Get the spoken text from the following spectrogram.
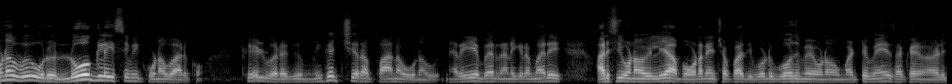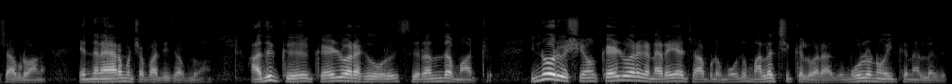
உணவு ஒரு லோ கிளைசிமிக் உணவாக இருக்கும். கேழ்வரகு மிகச்சிறப்பான உணவு. நிறைய பேர் நினைக்கிற மாதிரி அரிசி உணவு இல்லையா? அப்போ உடனே சப்பாத்தி போட்டு கோதுமை உணவு மட்டுமே சர்க்கரை வேலை சாப்பிடுவாங்க. எந்த நேரமும் சப்பாத்தி சாப்பிடுவாங்க. அதுக்கு கேழ்வரகு ஒரு சிறந்த மாற்று. இன்னொரு விஷயம் கேழ்வரகு நிறைய சாப்பிடும்போது மலச்சிக்கல் வராது. மூல நோய்க்கு நல்லது.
